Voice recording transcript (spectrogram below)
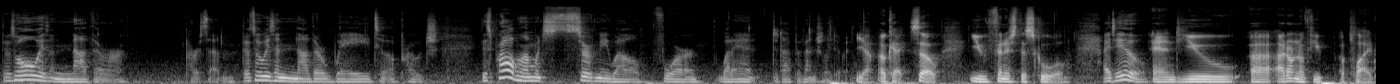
There's always another person. There's always another way to approach this problem, which served me well for what I ended up eventually doing. Yeah. Okay. So you finished the school, I do. and you. Uh, I don't know if you applied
